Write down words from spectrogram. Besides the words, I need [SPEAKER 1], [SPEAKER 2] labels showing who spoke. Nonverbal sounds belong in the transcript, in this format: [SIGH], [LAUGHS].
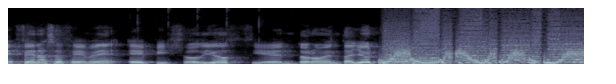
[SPEAKER 1] Mecenas FM, episodio 198.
